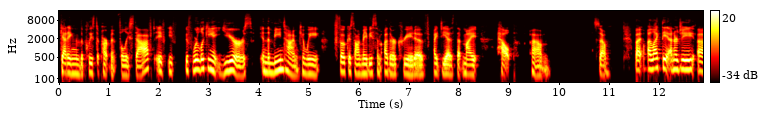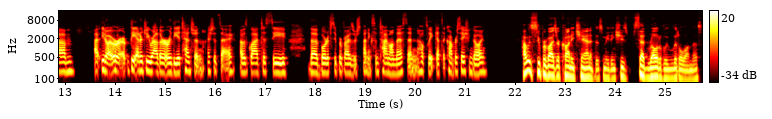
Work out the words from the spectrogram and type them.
getting the police department fully staffed. If if if we're looking at years, in the meantime, can we focus on maybe some other creative ideas that might help? Um, so, but I like the energy. Um, you know, or the energy rather, or the attention, I should say. I was glad to see the Board of Supervisors spending some time on this, and hopefully it gets a conversation going. How is Supervisor Connie Chan at this meeting? She's said relatively little on this.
